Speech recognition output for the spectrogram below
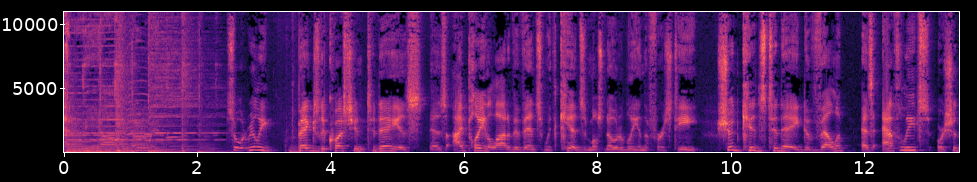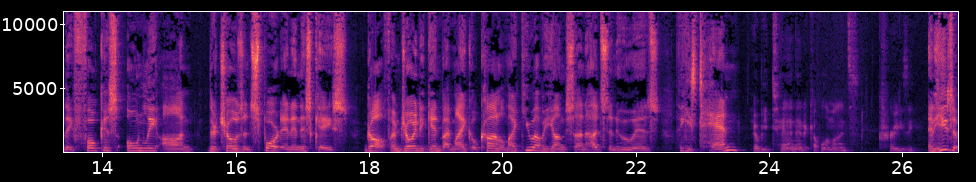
and we all know it. So it really begs the question today is as I play in a lot of events with kids, most notably in the first tee, should kids today develop as athletes or should they focus only on their chosen sport and in this case golf? I'm joined again by Mike O'Connell. Mike, you have a young son Hudson who is I think he's 10 He'll be 10 in a couple of months. Crazy. and he's a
